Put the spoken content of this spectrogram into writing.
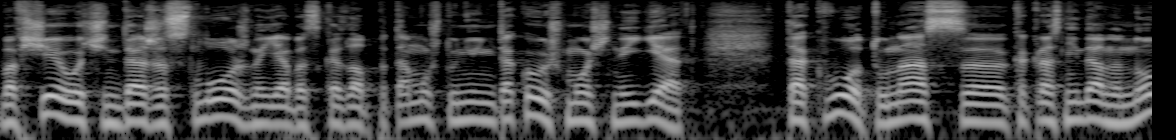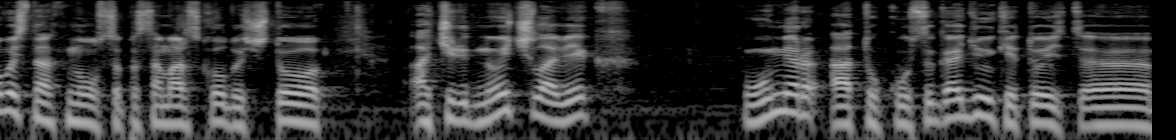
вообще очень даже сложно, я бы сказал, потому что у нее не такой уж мощный яд. Так вот, у нас э, как раз недавно новость наткнулся по Самарской области, что очередной человек умер от укуса гадюки. То есть, э,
